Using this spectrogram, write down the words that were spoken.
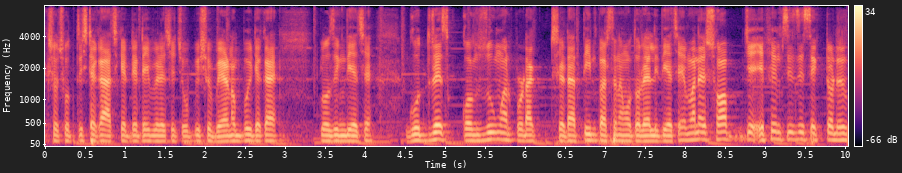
একশো ছত্রিশ টাকা আজকের ডেটেই বেড়েছে, চব্বিশশো বিরানব্বই টাকায়। ক্লোজিং দিয়েছে। গোদরেজ কনজিউমার প্রোডাক্ট সেটা তিন পার্সেন্টের মতো র্যালি দিয়েছে। মানে সব যে এফএমসিজি সেক্টরের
